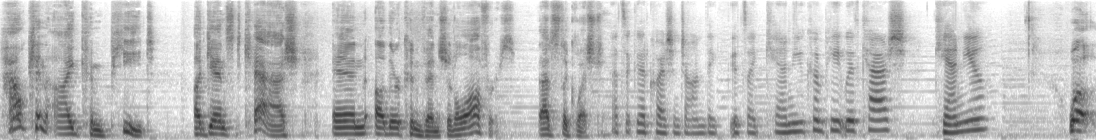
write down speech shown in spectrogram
How can I compete against cash and other conventional offers? That's the question. That's a good question, John. It's like, can you compete with cash? Can you? Well,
